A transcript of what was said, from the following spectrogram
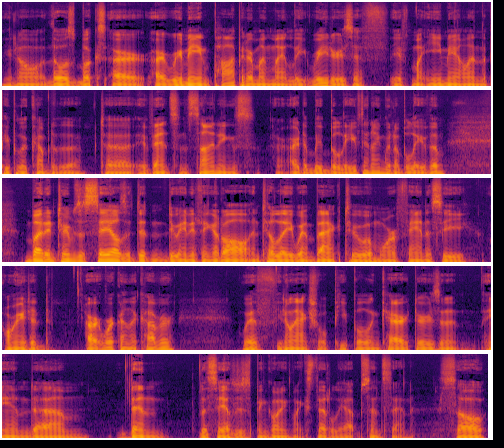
You know, those books are, are remain popular among my le- readers if if my email and the people who come to the to events and signings are to be believed, and I'm going to believe them. But in terms of sales, it didn't do anything at all until they went back to a more fantasy oriented artwork on the cover with you know actual people and characters and and um, then the sales just been going like steadily up since then. So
